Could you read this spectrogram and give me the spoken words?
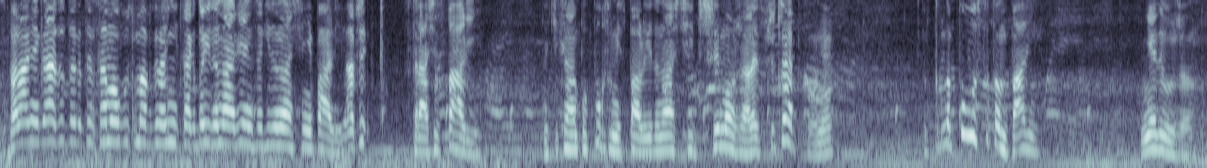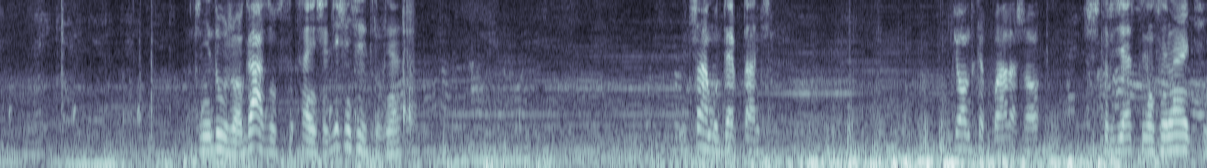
Spalanie gazu to ten samochód ma w granicach do 11, więcej jak 11 nie pali. Znaczy w trasie spali. Jak jechałem po punktu mi spalił 11,3 może, ale z przyczepką, nie? No pół 100 ton pali. Niedużo. Znaczy niedużo, gazu w sensie, 10 litrów, nie? Nie trzeba mu deptać. Piątkę wkładasz, o. Przy 40 ją sobie leci.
